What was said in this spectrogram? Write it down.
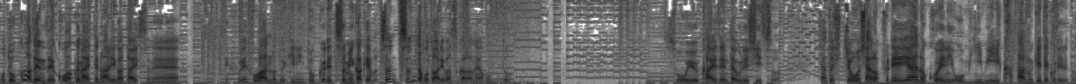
もう毒は全然怖くないってのはありがたいっすね。FF1 の時に毒で積みかけ、積んだことありますからね、ほんと。そういう改善って嬉しいっすわ。ちゃんと視聴者のプレイヤーの声に、を耳に傾けてくれると。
